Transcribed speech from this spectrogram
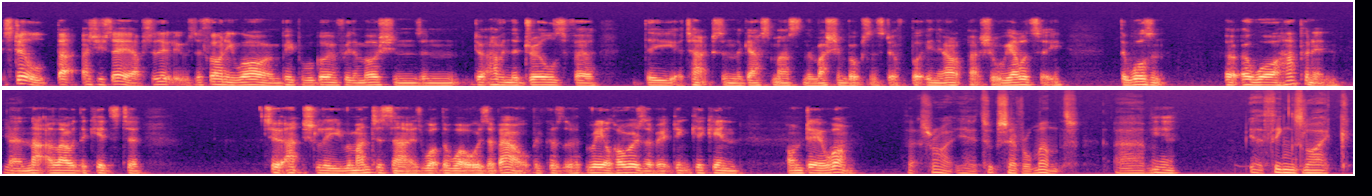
still that as you say absolutely it was a phony war and people were going through the motions and having the drills for the attacks and the gas masks and the ration books and stuff, but in actual reality, there wasn't a, a war happening, Yeah. and that allowed the kids to to actually romanticize what the war was about because the real horrors of it didn't kick in on day one. That's right. Yeah, it took several months. Um, Yeah, yeah, things like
